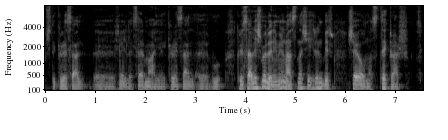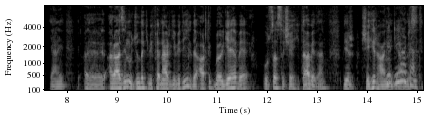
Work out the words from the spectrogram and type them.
işte küresel e, şeyle sermaye, küresel e, bu küreselleşme döneminin aslında şehrin bir şey olması tekrar yani e, arazinin ucundaki bir fener gibi değil de artık bölgeye ve uluslararası şey hitap eden bir şehir haline Bir dünya gelmesi. kenti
